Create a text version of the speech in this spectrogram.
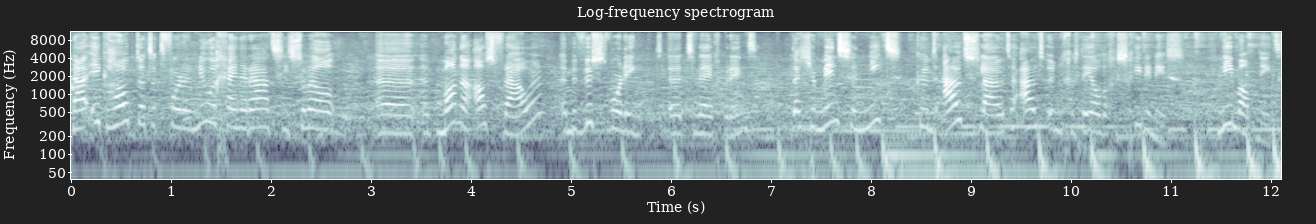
Nou, ik hoop dat het voor de nieuwe generatie, zowel eh, mannen als vrouwen, een bewustwording uh, teweeg brengt. Dat je mensen niet kunt uitsluiten uit een gedeelde geschiedenis. Niemand niet.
